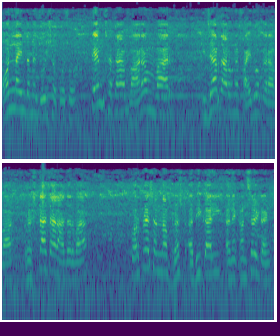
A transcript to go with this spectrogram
ઓનલાઈન તમે જોઈ શકો છો. તેમ છતાં વારંવાર ઇજારદારોને ફાયદો કરાવવા, ભ્રષ્ટાચાર આદરવા, કોર્પોરેશનના ભ્રષ્ટ અધિકારી અને કન્સલ્ટન્ટ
